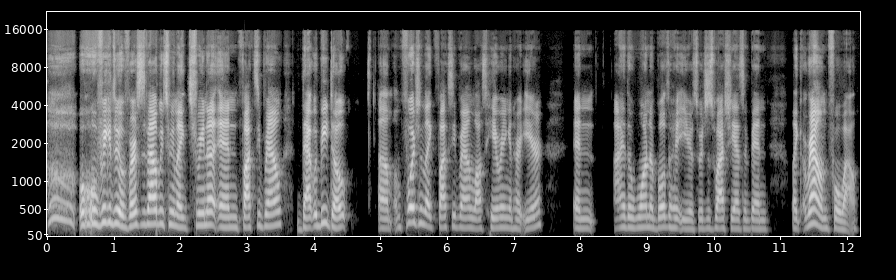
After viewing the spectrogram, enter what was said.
oh, if we could do a versus battle between like Trina and Foxy Brown, that would be dope. Um, unfortunately, like Foxy Brown lost hearing in her ear, and either one or both of her ears, which is why she hasn't been like around for a while.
